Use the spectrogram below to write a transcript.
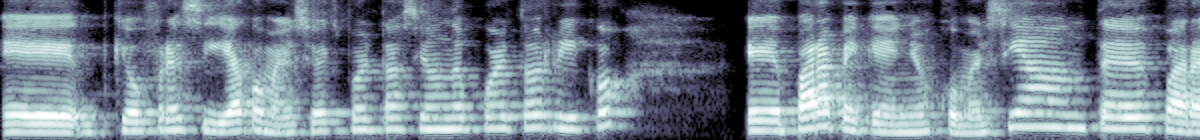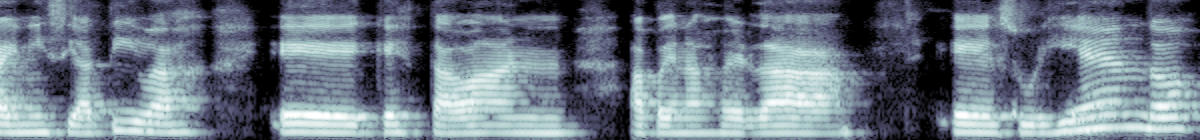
eh, que ofrecía Comercio y Exportación de Puerto Rico eh, para pequeños comerciantes, para iniciativas eh, que estaban apenas, ¿verdad?, surgiendo.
